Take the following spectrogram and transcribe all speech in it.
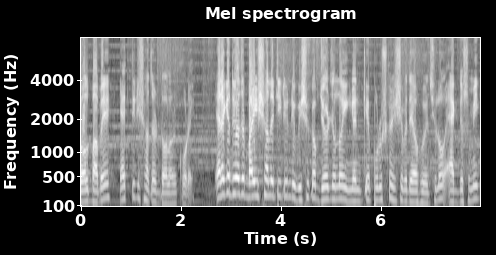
দল পাবে একত্রিশ হাজার ডলার করে। এর আগে দুই হাজার বাইশ সালে টি টোয়েন্টি বিশ্বকাপ জয়ের জন্য ইংল্যান্ডকে পুরস্কার হিসেবে দেওয়া হয়েছিল এক দশমিক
